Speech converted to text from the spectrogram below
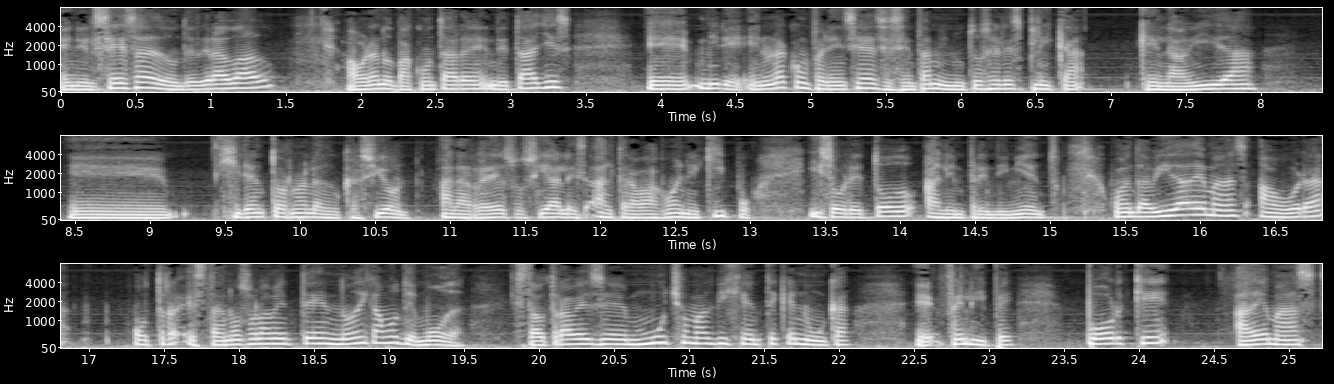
en el CESA, de donde es graduado. Ahora nos va a contar en detalles. Eh, mire, en una conferencia de 60 minutos él explica que la vida eh, gira en torno a la educación, a las redes sociales, al trabajo en equipo y sobre todo al emprendimiento. Juan David además ahora otra, está no solamente, no digamos de moda, está otra vez eh, mucho más vigente que nunca, eh, Felipe, porque además,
